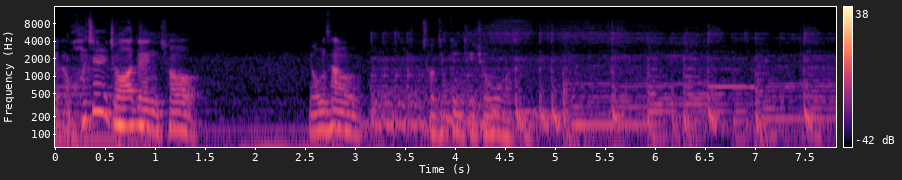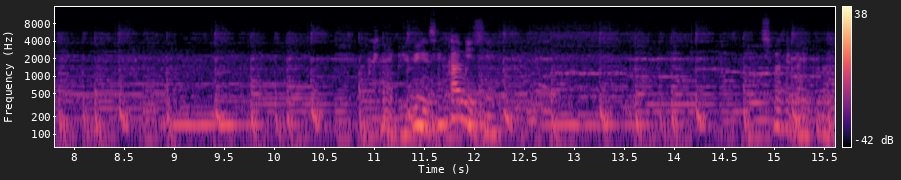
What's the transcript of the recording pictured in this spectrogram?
약간 화질 저하된 저 영상 저 느낌 되게 좋은 것 같아요. 그래, 뮤비는 색감이지. 치마 색감 이쁘다.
